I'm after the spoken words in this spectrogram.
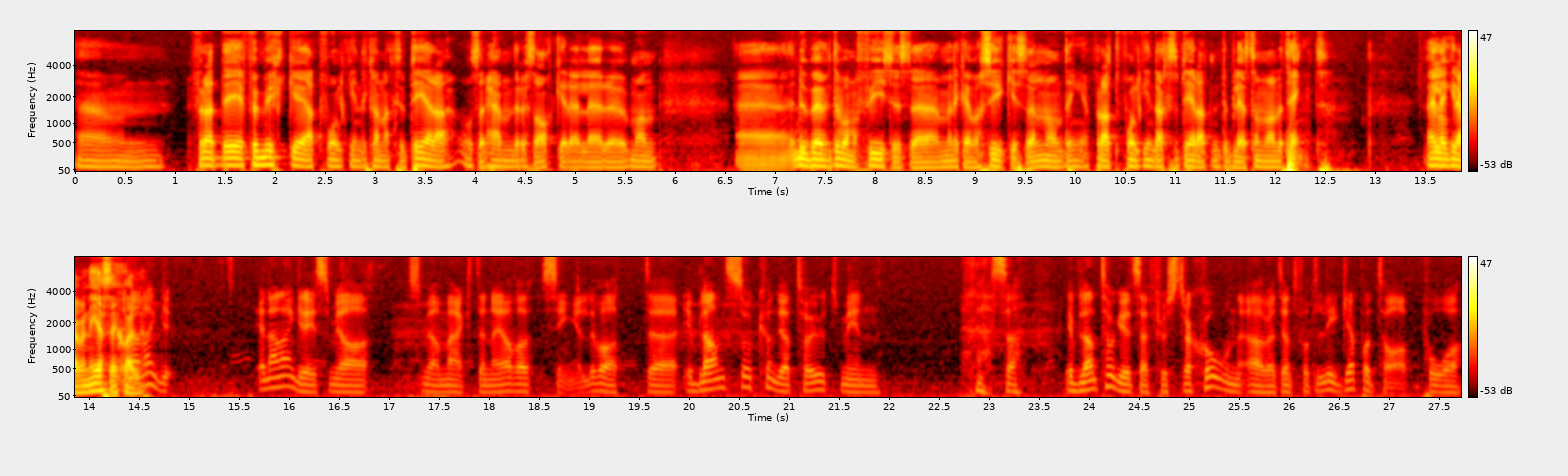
Um, för att det är för mycket att folk inte kan acceptera och så händer det saker eller man eh, Det behöver inte vara något fysiskt eh, men det kan vara psykiskt eller någonting för att folk inte accepterar att det inte blev som de hade tänkt. Eller ja, gräver ner sig själv. En annan, en annan grej som jag, som jag märkte när jag var singel, det var att eh, ibland så kunde jag ta ut min alltså, ibland tog jag ut så frustration över att jag inte fått ligga på ett tag på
